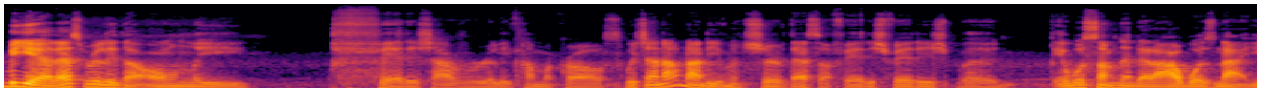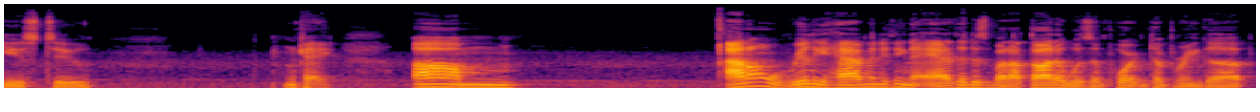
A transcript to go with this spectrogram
But yeah, that's really the only fetish I've really come across. Which, and I'm not even sure if that's a fetish fetish, but it was something that I was not used to. Okay, um, I don't really have anything to add to this, but I thought it was important to bring up.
